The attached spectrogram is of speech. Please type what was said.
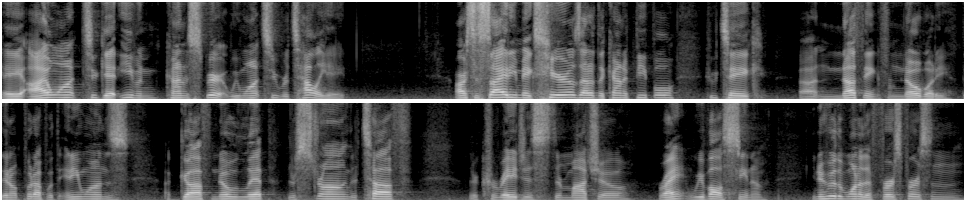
a I want to get even kind of spirit. We want to retaliate. Our society makes heroes out of the kind of people who take uh, nothing from nobody. They don't put up with anyone's uh, guff, no lip. They're strong, they're tough, they're courageous, they're macho, right? We've all seen them. You know who the one of the first person,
